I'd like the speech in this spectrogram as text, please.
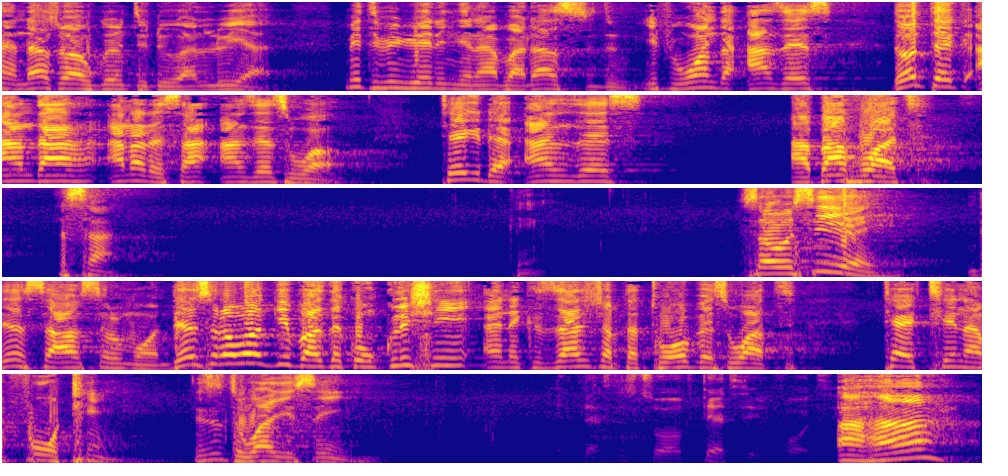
and that's what I'm going to do. Hallelujah. Me to be reading in but that's to do. If you want the answers, don't take under under the sun answers well. Take the answers above what? The sun. So see here, this is how Solomon. Then Solomon give us the conclusion in Ecclesiastes chapter 12, verse what? 13 and 14. This is what you're saying. Ecclesiastes 12, 13, and 14. Uh-huh.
